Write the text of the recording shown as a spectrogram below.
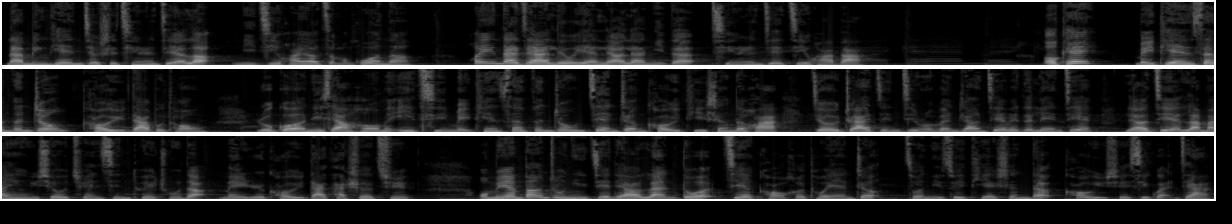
那明天就是情人节了，你计划要怎么过呢？欢迎大家留言聊聊你的情人节计划吧。OK，每天三分钟口语大不同。如果你想和我们一起每天三分钟见证口语提升的话，就抓紧进入文章结尾的链接，了解辣妈英语秀全新推出的每日口语打卡社区。我们愿帮助你戒掉懒惰、借口和拖延症，做你最贴身的口语学习管家。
